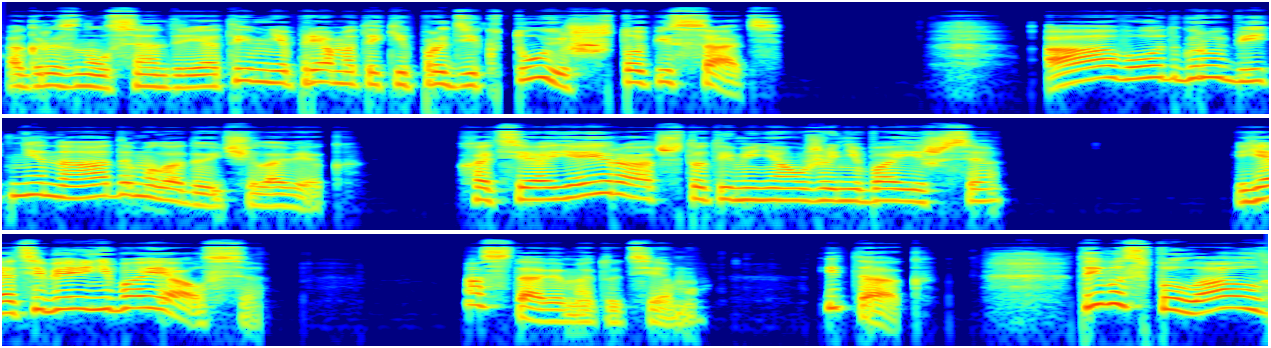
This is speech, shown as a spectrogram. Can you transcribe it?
огрызнулся Андрей, — «а ты мне прямо-таки продиктуешь, что писать». «А вот грубить не надо, молодой человек. Хотя я и рад, что ты меня уже не боишься». «Я тебя и не боялся». Оставим эту тему. Итак, ты воспылал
